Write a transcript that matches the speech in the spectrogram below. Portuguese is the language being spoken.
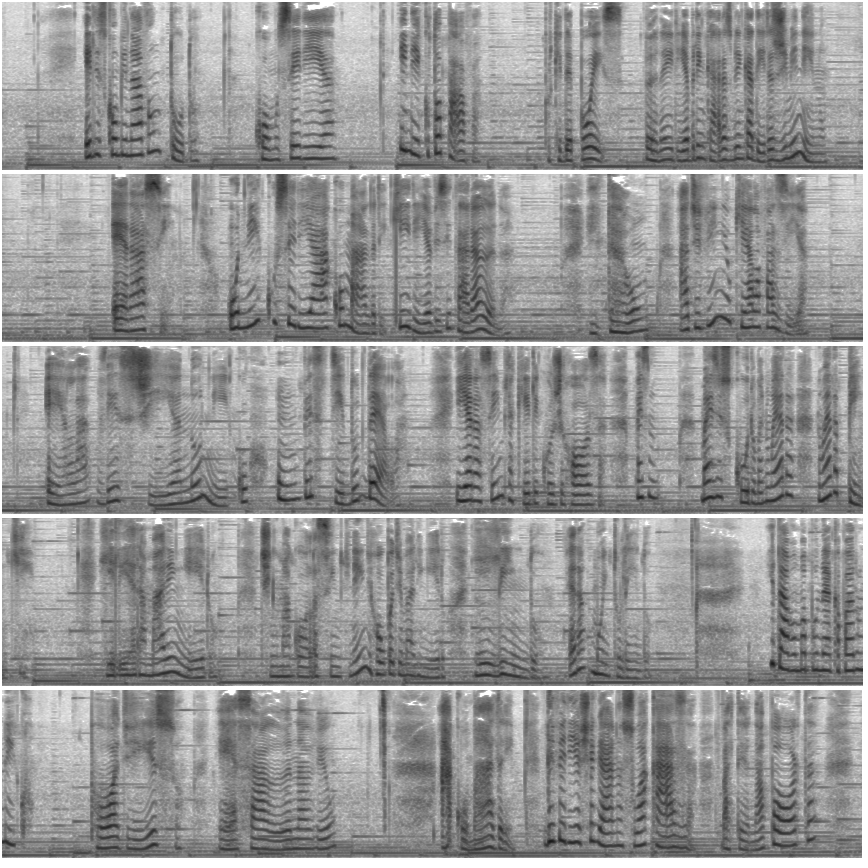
Eles combinavam tudo, como seria, e Nico topava, porque depois Ana iria brincar as brincadeiras de menino. Era assim. O Nico seria a comadre que iria visitar a Ana. Então, adivinhe o que ela fazia? Ela vestia no Nico um vestido dela. E era sempre aquele cor-de-rosa, mas mais escuro, mas não era, não era pink. E ele era marinheiro tinha uma gola assim, que nem de roupa de marinheiro. Lindo. Era muito lindo. E dava uma boneca para o Nico. Pode isso? Essa Ana, viu? A comadre deveria chegar na sua casa, bater na porta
